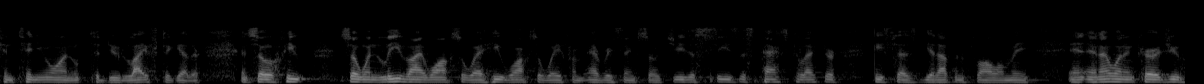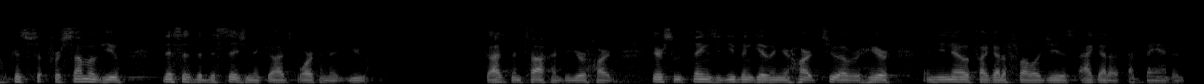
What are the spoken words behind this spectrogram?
continue on to do life together. And so he, so when Levi walks away, he walks away from everything. So Jesus sees this tax collector. He says, "Get up and follow me." And, and I want to encourage you, because for some of you, this is the decision that God's working at you. God's been talking to your heart. There's some things that you've been giving your heart to over here, and you know if I got to follow Jesus, I got to abandon.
